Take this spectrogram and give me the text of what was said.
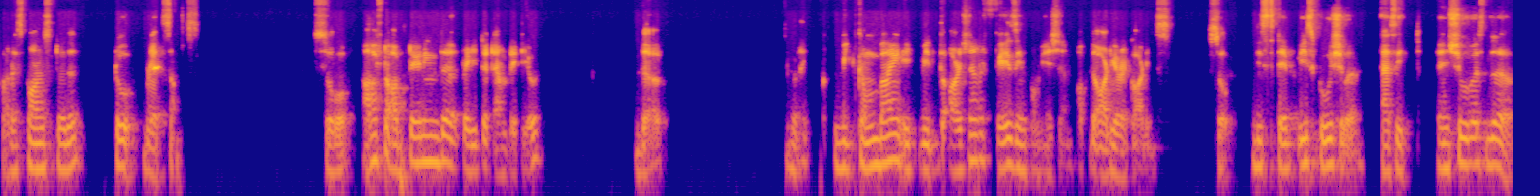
corresponds to the two breath sounds. So after obtaining the predicted amplitude, the like we combine it with the original phase information of the audio recordings. So this step is crucial as it ensures the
